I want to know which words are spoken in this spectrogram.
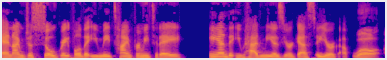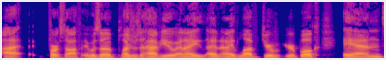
And I'm just so grateful that you made time for me today and that you had me as your guest a year ago. Well, I first off, it was a pleasure to have you, and I and I loved your your book, and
